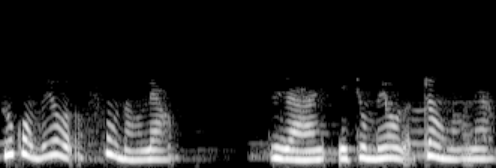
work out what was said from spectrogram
如果没有了负能量，自然也就没有了正能量。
